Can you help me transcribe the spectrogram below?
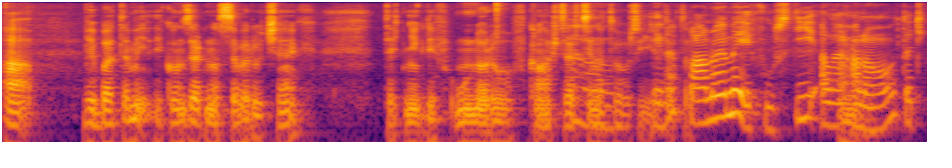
A vy budete mít i koncert na severu Čech, teď někdy v únoru v Klášterci na Touří. Jinak to plánujeme i v Ústí, ale ano, ano teď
